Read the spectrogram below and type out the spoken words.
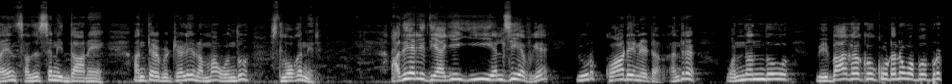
ಲಯನ್ ಸದಸ್ಯನಿದ್ದಾನೆ ಅಂತೇಳ್ಬಿಟ್ಟು ಹೇಳಿ ನಮ್ಮ ಒಂದು ಸ್ಲೋಗನ್ ಇದೆ. ಅದೇ ರೀತಿಯಾಗಿ ಈ ಎಲ್ ಸಿ ಎಫ್ಗೆ ಇವರು ಕೋಆರ್ಡಿನೇಟರ್ ಅಂದರೆ ಒಂದೊಂದು ವಿಭಾಗಕ್ಕೂ ಕೂಡ ಒಬ್ಬೊಬ್ಬರು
